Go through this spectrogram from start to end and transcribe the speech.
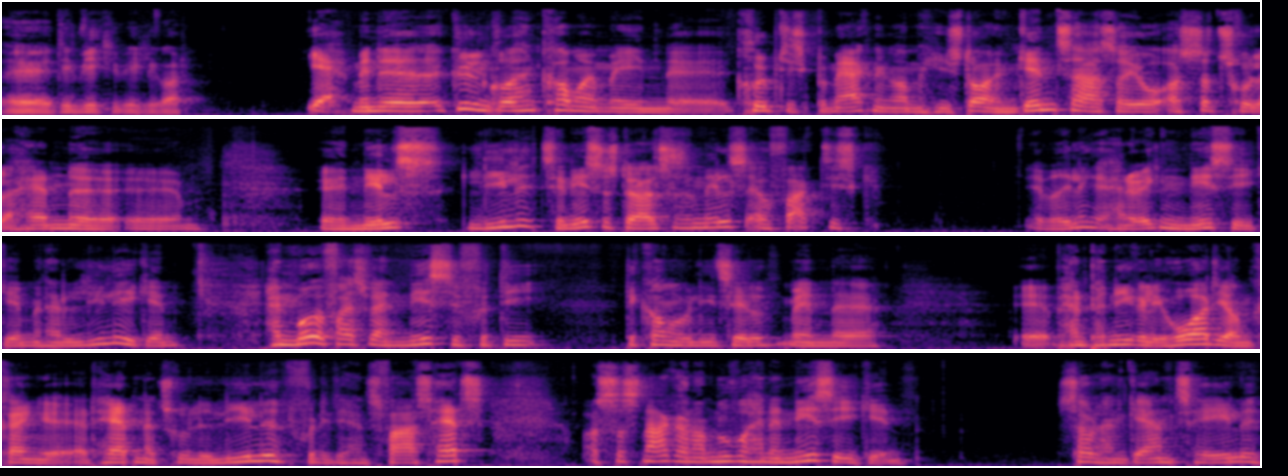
Øh, det er virkelig, virkelig godt. Ja, men øh, Gyllengrød, han kommer med en øh, kryptisk bemærkning om, at historien gentager sig jo, og så tryller han øh, øh, øh Nils lille til nissestørrelse, så Nils er jo faktisk, jeg ved ikke, han er jo ikke en nisse igen, men han er lille igen. Han må jo faktisk være en nisse, fordi, det kommer vi lige til, men øh, øh, han panikker lige hurtigt omkring, øh, at hatten er tryllet lille, fordi det er hans fars hat, og så snakker han om, nu hvor han er nisse igen, så vil han gerne tale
